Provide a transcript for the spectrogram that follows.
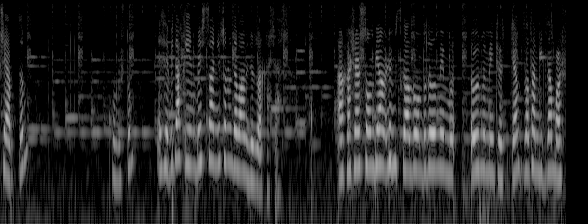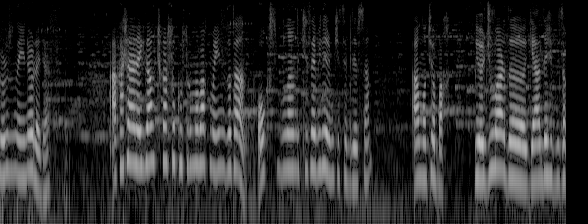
Şey yaptım. Konuştum. Neyse bir dakika 25 saniye sonra devam ediyoruz arkadaşlar. Arkadaşlar son bir hamlemiz kaldı. Onda da ölmemi, ölmemeye çalışacağım. Zaten birden başlıyoruz. Neyini öleceğiz. Arkadaşlar reklam çıkarsa kusuruma bakmayın. Zaten o kısımlarını kesebilirim kesebilirsem. Anlatıyor bak. Bir öcü vardı. Geldi hepimize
